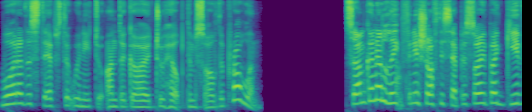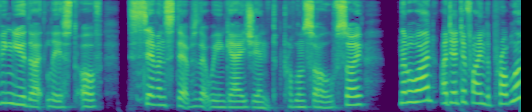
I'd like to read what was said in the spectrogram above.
what are the steps that we need to undergo to help them solve the problem. So I'm going to finish off this episode by giving you that list of seven steps that we engage in to problem solve. So, number one, identifying the problem,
